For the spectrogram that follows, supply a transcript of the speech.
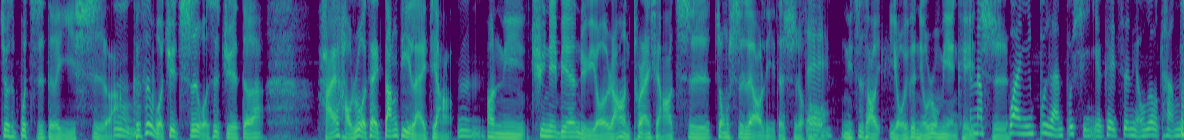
就是不值得一试啦。可是我去吃，我是觉得。还好，如果在当地来讲，嗯，哦，你去那边旅游，然后你突然想要吃中式料理的时候，你至少有一个牛肉面可以吃。万一不然不行，也可以吃牛肉汤面。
